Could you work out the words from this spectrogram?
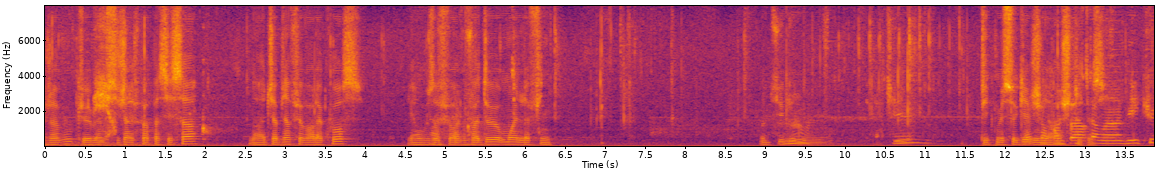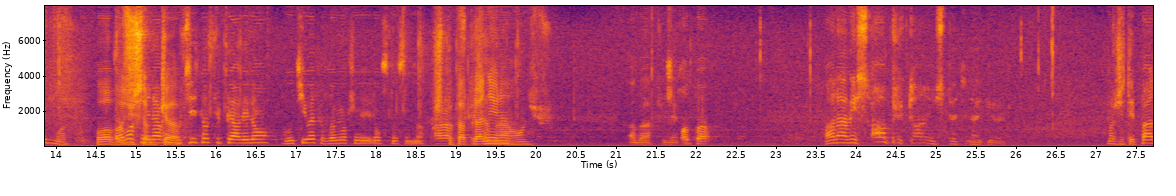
j'avoue que même si j'arrive pas à passer ça, on a déjà bien fait voir la course. Et on vous a fait voir que VA2 au moins il l'a fini. Parti. Puis que Monsieur Je Game il rage comme un véhicule moi. Oh bah juste ça me cave. Sinon tu perds l'élan. Gauthier, ouais, faut vraiment enchaîner l'élan, sinon c'est mort. Je peux pas planer là. rendu. Ah bah, je Je crois pas. Oh là, mais... Oh putain, il se pète la gueule. Moi j'étais pas,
